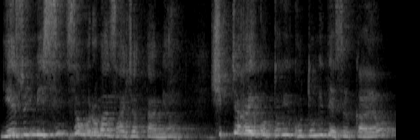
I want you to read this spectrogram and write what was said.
예수님이 신성으로만 사셨다면 십자가의 고통이 고통이 됐을까요?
